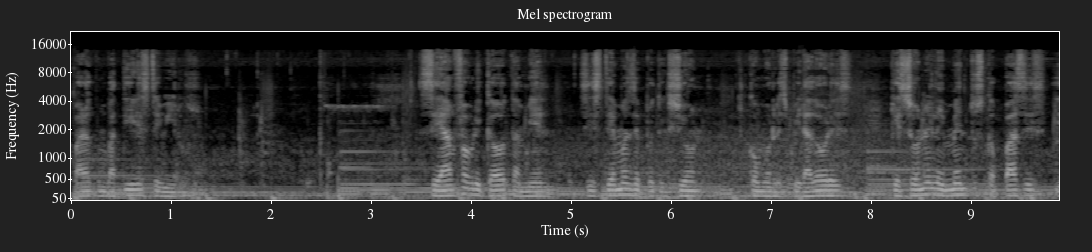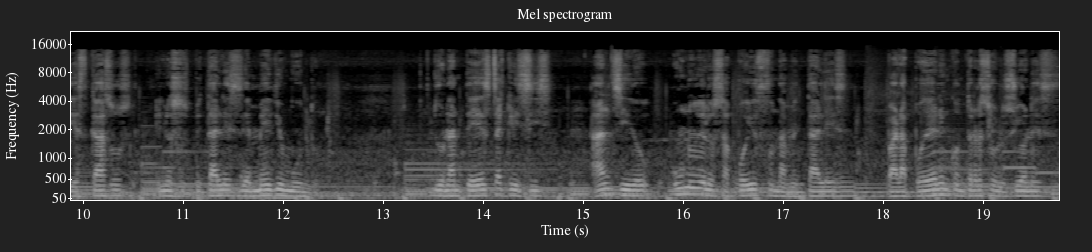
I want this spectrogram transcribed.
para combatir este virus. Se han fabricado también sistemas de protección como respiradores que son elementos capaces y escasos en los hospitales de medio mundo. Durante esta crisis han sido uno de los apoyos fundamentales para poder encontrar soluciones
